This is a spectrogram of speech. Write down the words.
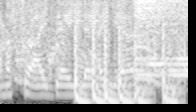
on a Friday, yeah, yeah.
